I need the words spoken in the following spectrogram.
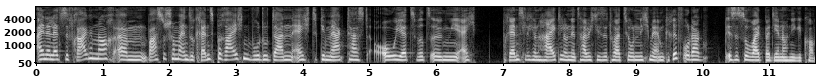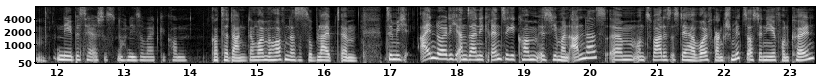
Eine letzte Frage noch. Ähm, warst du schon mal in so Grenzbereichen, wo du dann echt gemerkt hast, oh, jetzt wird's irgendwie echt brenzlig und heikel und jetzt habe ich die Situation nicht mehr im Griff oder ist es so weit bei dir noch nie gekommen? Nee, bisher ist es noch nie so weit gekommen. Gott sei Dank. Dann wollen wir hoffen, dass es so bleibt. Ähm, ziemlich eindeutig an seine Grenze gekommen ist jemand anders. Ähm, und zwar, das ist der Herr Wolfgang Schmitz aus der Nähe von Köln,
